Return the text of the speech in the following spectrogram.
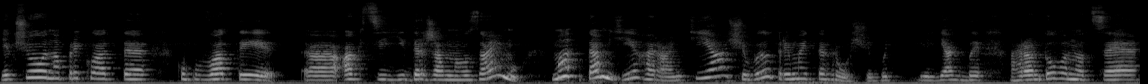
Якщо, наприклад, е, купувати акції державного займу, там є гарантія, що ви отримаєте гроші, бо якби гарантовано це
